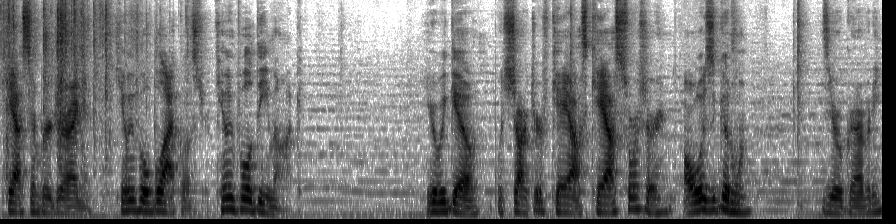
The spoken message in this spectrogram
Chaos Emperor Dragon. Can we pull Blackluster? Can we pull DMOC? Here we go. Witch Doctor of Chaos. Chaos Sorcerer. Always a good one. Zero Gravity.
